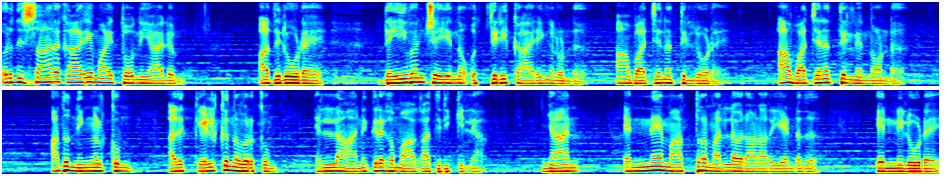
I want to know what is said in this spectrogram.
ഒരു നിസ്സാര കാര്യമായി തോന്നിയാലും അതിലൂടെ ദൈവം ചെയ്യുന്ന ഒത്തിരി കാര്യങ്ങളുണ്ട് ആ വചനത്തിലൂടെ ആ വചനത്തിൽ നിന്നുകൊണ്ട്. അത് നിങ്ങൾക്കും അത് കേൾക്കുന്നവർക്കും എല്ലാം അനുഗ്രഹമാകാതിരിക്കില്ല. ഞാൻ എന്നെ മാത്രമല്ല ഒരാൾ അറിയേണ്ടത്. എന്നിലൂടെ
